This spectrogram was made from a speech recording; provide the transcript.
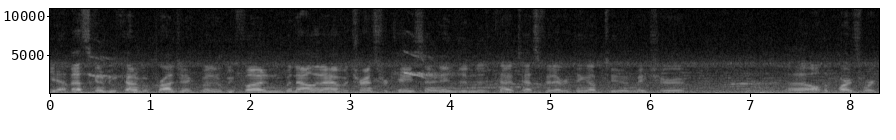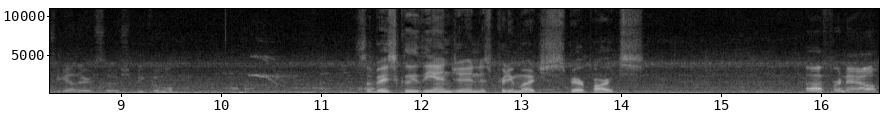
yeah, that's going to be kind of a project, but it'll be fun. But now that I have a transfer case and an engine to kind of test fit everything up to and make sure uh, all the parts work together, so it should be cool. So basically, the engine is pretty much spare parts. Uh, for now.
